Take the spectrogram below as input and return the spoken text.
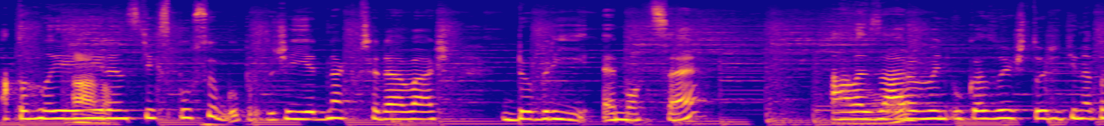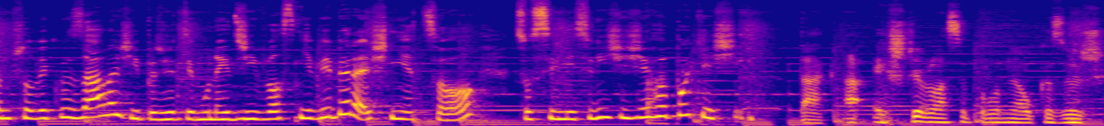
A tohle je Ano. jeden z těch způsobů, protože jednak předáváš dobrý emoce, ale No. zároveň ukazuješ to, že ti na tom člověku záleží, protože ty mu nejdřív vlastně vybereš něco, co si myslíš, že ho potěší. Tak a ešte vlastne podľa mňa ukazuješ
